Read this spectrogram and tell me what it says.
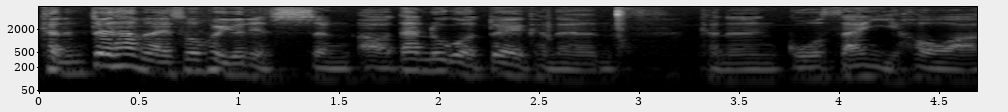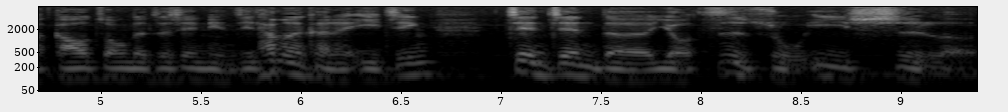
可能对他们来说会有点深奥，但如果对可能可能国三以后啊，高中的这些年纪，他们可能已经渐渐的有自主意识了，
